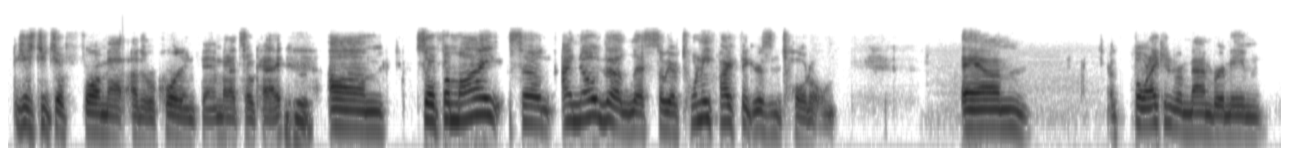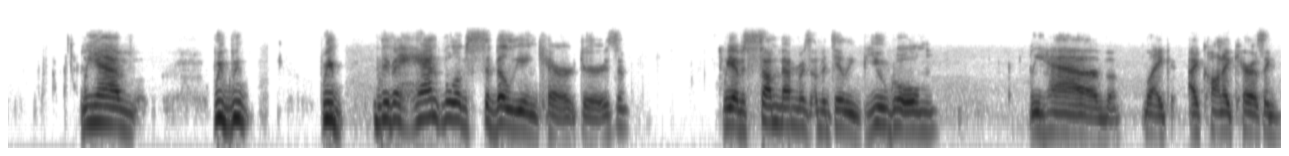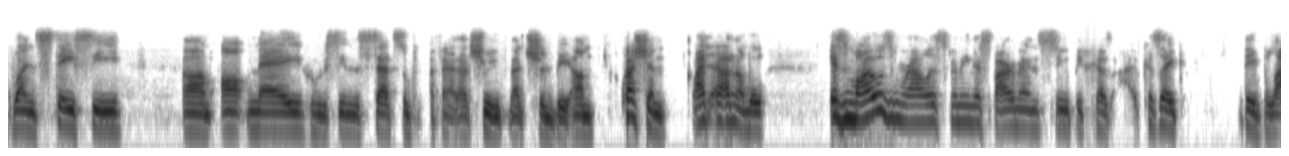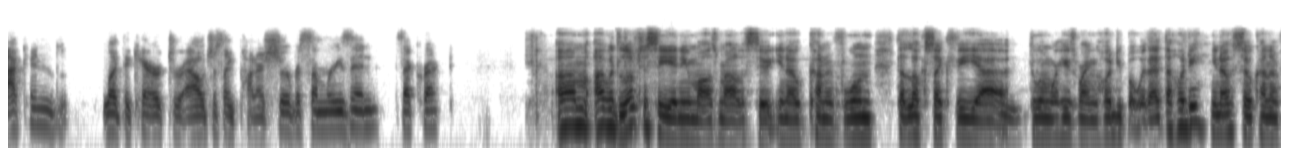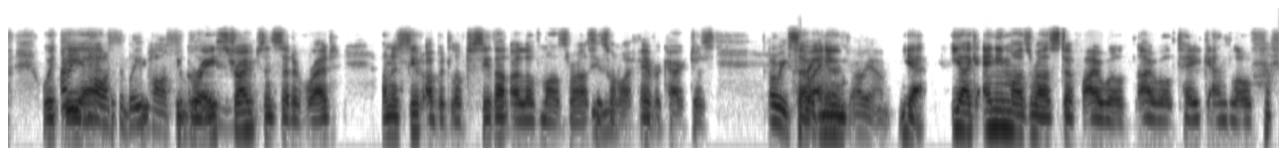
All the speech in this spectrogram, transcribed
just due to format of the recording thing, but that's okay. Mhm. Um, so for my so I know the list. So we have 25 figures in total. And from what I can remember, I mean, we have we we we we have a handful of civilian characters. We have some members of the Daily Bugle. We have like iconic characters like Gwen Stacy, um, Aunt May, who we've seen the sets. Think that should be, that should be. Um, question. I, I don't know. Well, is Miles Morales going to be in a Spider-Man suit because because like they blackened like the character out just like Punisher for some reason? Is that correct? Um, I would love to see a new Miles Morales suit. You know, kind of one that looks like the uh, Mm. the one where he's wearing a hoodie, but without the hoodie. You know, so kind of with I the mean, uh, possibly, the possibly. gray stripes instead of red on his suit. I would love to see that. I love Miles Morales. He's Mhm. one of my favorite characters. Oh, he's So any- character. Oh yeah. Yeah, yeah, like any Morales stuff, I will, I will take and love.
